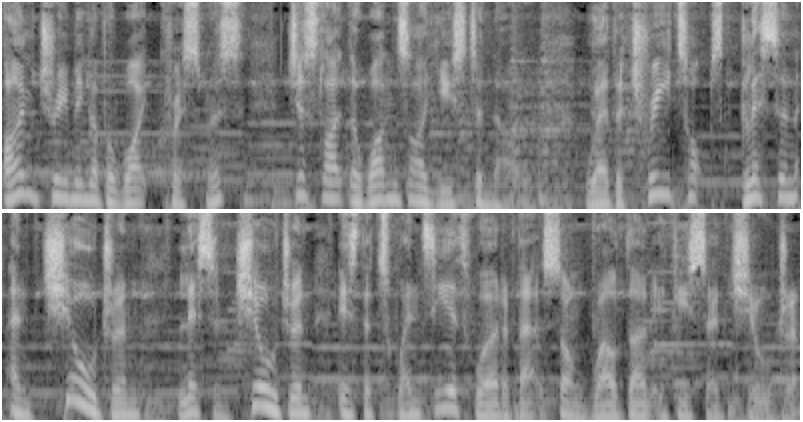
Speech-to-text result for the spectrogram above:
I'm dreaming of a white Christmas, just like the ones I used to know, where the treetops glisten and children listen. Children is the 20th word of that song. Well done if you said children.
